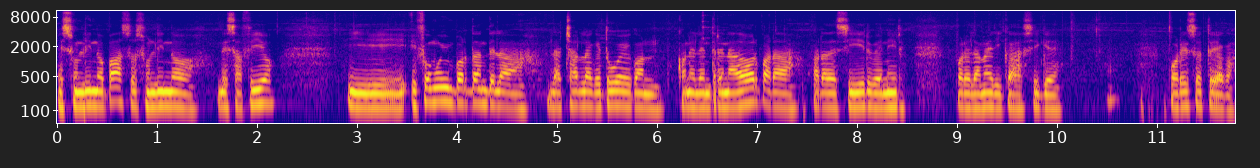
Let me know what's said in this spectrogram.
es un lindo paso, es un lindo desafío. Y fue muy importante la, la charla que tuve con, con el entrenador para, para decidir venir por el América. Así que por eso estoy acá.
